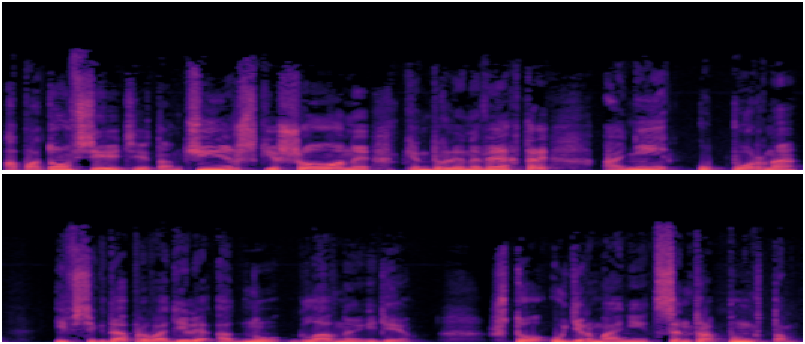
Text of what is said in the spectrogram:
А потом все эти там Чирски, Шоны, Кендерлены Вехтеры, они упорно и всегда проводили одну главную идею что у Германии центропунктом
